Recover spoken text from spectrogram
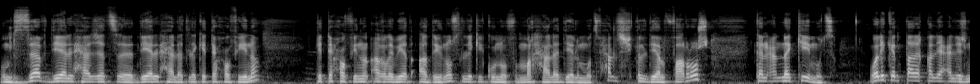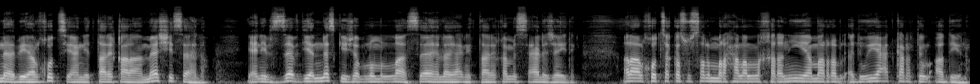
وبزاف ديال الحاجات ديال الحالات اللي كيطيحوا فينا. كيطيحوا فينا الأغلبية ادينوس اللي كيكونوا في المرحله ديال الموت. بحال الشكل ديال الفروش كان عندنا كيموت. ولكن الطريقة اللي عالجناه بها الخوت يعني الطريقة راه ماشي سهلة. يعني بزاف ديال الناس كيجاب لهم الله سهلة يعني الطريقة ما سهلة جيده راه الخوت كتوصل للمرحلة الأخرانية مرة بالأدوية عاد كنعطيو الأدينو.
